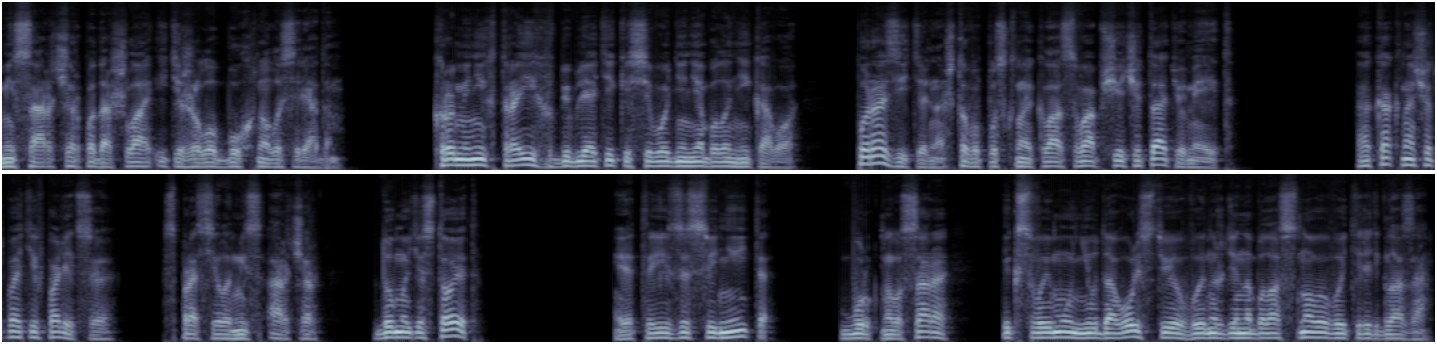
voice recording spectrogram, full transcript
Мисс Арчер подошла и тяжело бухнулась рядом. Кроме них троих в библиотеке сегодня не было никого. Поразительно, что выпускной класс вообще читать умеет. «А как насчет пойти в полицию?» — спросила мисс Арчер. «Думаете, стоит?» «Это из-за свиней-то?» — буркнула Сара и к своему неудовольствию вынуждена была снова вытереть глаза.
